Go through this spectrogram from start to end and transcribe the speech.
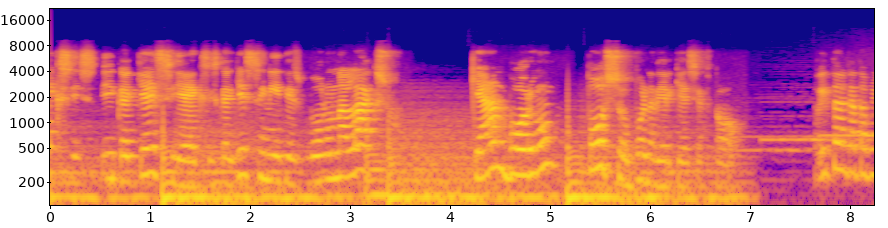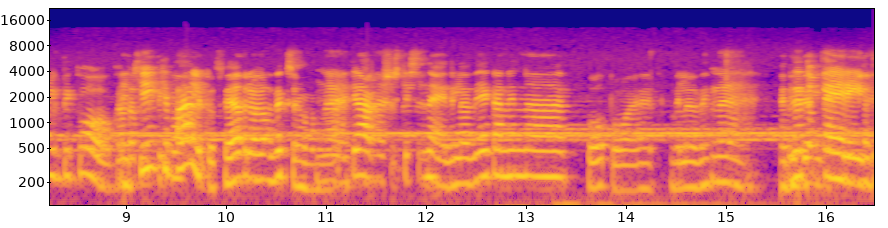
έξις, οι κακές οι έξις, οι κακές συνήθειες μπορούν να αλλάξουν. Και αν μπορούν, πόσο μπορεί να διαρκέσει αυτό; Ήταν καταπληκτικό. καταπληκτικό. Εκεί και πάλι το θέατρο, δεν ξέρω. Ναι, και άκουσες και εσύ. Ναι, δηλαδή έκανε ένα... Πω, πω, ε. Δηλαδή... Ναι. Ε, Δεν το περίμενα.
